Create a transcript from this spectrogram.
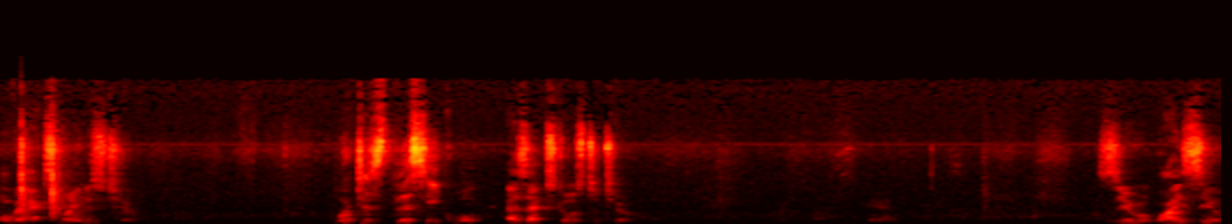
over x minus 2. What does this equal as x goes to 2? 0. Why 0?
